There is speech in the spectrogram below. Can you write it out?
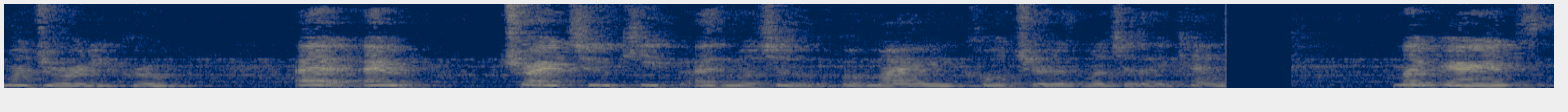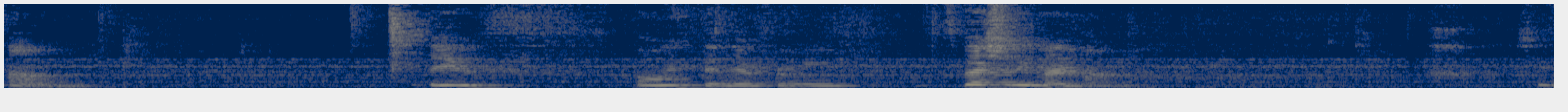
majority group. I I try to keep as much of, of my culture as much as I can. My parents, um, they've always been there for me, especially my mom. She's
